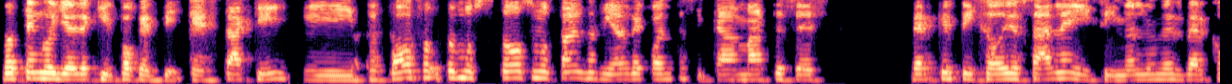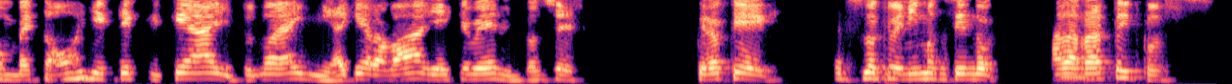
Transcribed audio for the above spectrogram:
no tengo yo el equipo que, que está aquí y pues todos somos, todos somos fans al final de cuentas y cada martes es ver qué episodio sale y si no el lunes ver con Beto, oye, ¿qué, qué, qué hay? Pues no hay, ni hay que grabar y hay que ver, entonces creo que es lo que venimos haciendo cada rato y pues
